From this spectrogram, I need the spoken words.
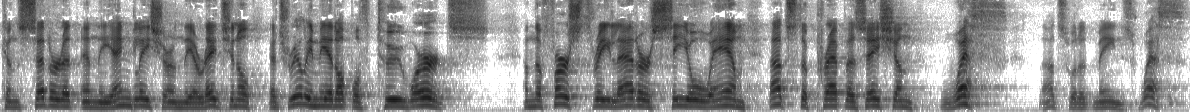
consider it in the English or in the original, it's really made up of two words. And the first three letters, C O M, that's the preposition with. That's what it means, with.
